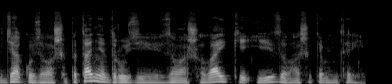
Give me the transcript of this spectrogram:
Дякую за ваше питання, друзі, за ваші лайки і за ваші коментарі.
